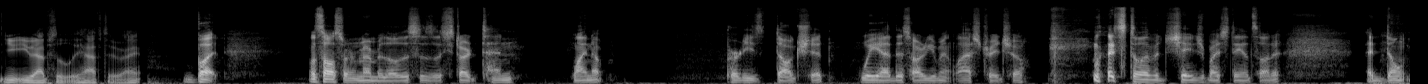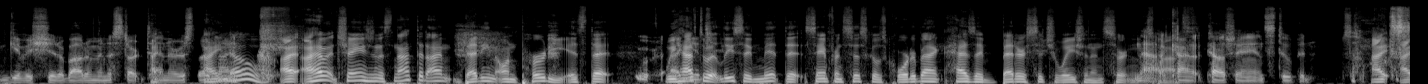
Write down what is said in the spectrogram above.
You you absolutely have to, right? But let's also remember, though, this is a start 10 lineup. Purdy's dog shit. We had this argument last trade show. I still haven't changed my stance on it. I don't give a shit about him in a start 10 or a start I 9. know. I, I haven't changed, and it's not that I'm betting on Purdy. It's that we I have to you. at least admit that San Francisco's quarterback has a better situation in certain Nah, spots. kind of Kyle Shanahan's stupid. So I, I,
